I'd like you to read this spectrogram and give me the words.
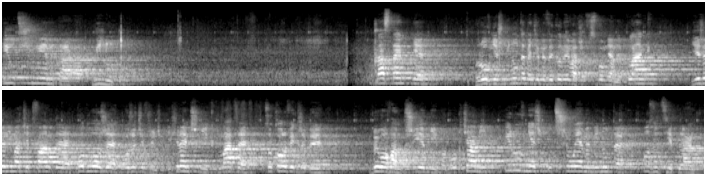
i utrzymujemy tak minutę. Następnie również minutę będziemy wykonywać wspomniany plank. Jeżeli macie twarde podłoże, możecie wziąć jakiś ręcznik, matę, cokolwiek, żeby było Wam przyjemniej pod łokciami i również utrzymujemy minutę pozycję planku.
